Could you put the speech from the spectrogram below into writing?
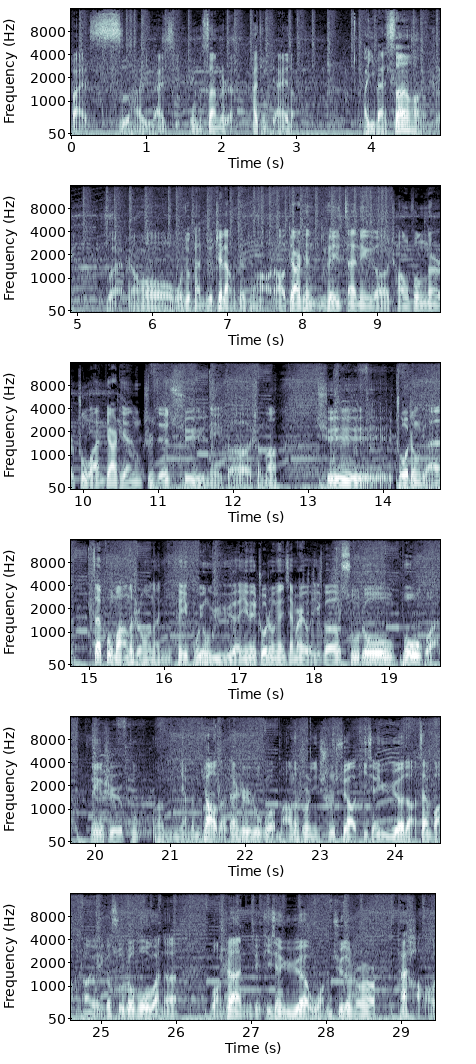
百四还是一百几，我们三个人还挺便宜的，啊，一百三好像是。对，然后我就感觉这两个地儿挺好。然后第二天你可以在那个长风那儿住完，第二天直接去那个什么，去拙政园，在不忙的时候呢，你可以不用预约，因为拙政园前面有一个苏州博物馆，那个是不呃免门票的。但是如果忙的时候，你是需要提前预约的，在网上有一个苏州博物馆的网站，你得提前预约。我们去的时候还好，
